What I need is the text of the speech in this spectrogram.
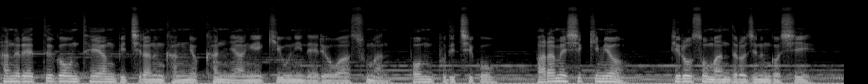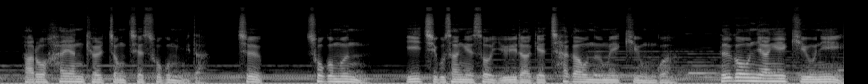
하늘의 뜨거운 태양빛이라는 강력한 양의 기운이 내려와 수만 번 부딪히고 바람에 씻기며 비로소 만들어지는 것이 바로 하얀 결정체 소금입니다. 즉, 소금은 이 지구상에서 유일하게 차가운 음의 기운과 뜨거운 양의 기운이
